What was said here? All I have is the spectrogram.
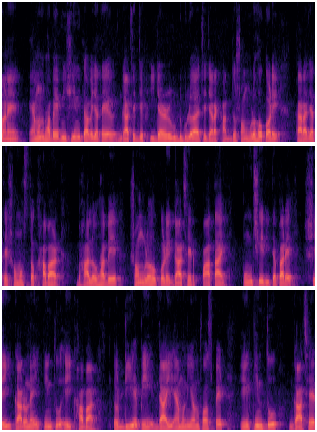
মানে এমনভাবে মিশিয়ে নিতে হবে যাতে গাছের যে ফিডার রুটগুলো আছে, যারা খাদ্য সংগ্রহ করে, তারা যাতে সমস্ত খাবার ভালোভাবে সংগ্রহ করে গাছের পাতায় পৌঁছিয়ে দিতে পারে সেই কারণেই কিন্তু এই খাবার। তো ডিএপি ডাই অ্যামোনিয়াম ফসফেট এ কিন্তু গাছের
